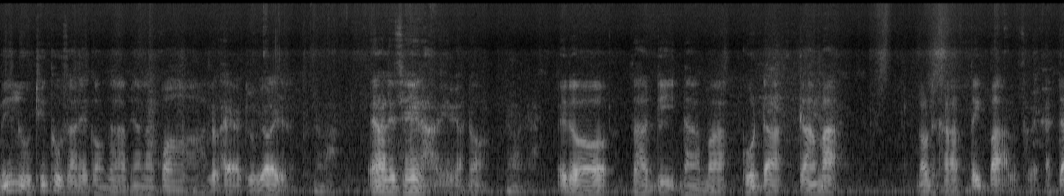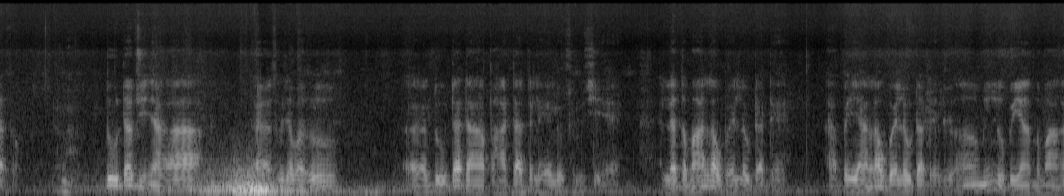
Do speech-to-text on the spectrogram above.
မင်းလူထင်းခုတ်စားတဲ့ကောင်စားပြန်လာကွာလို့ဟဲ့ဒီလိုပြောလိုက်တယ်အဲ့ဒါလည်းဆဲတာပဲဗျာနော်အဲ့တော့ဇာတိနာမဂုတ္တကမ္မ နောက်တစ်ခါသိပ္ပလို့ဆိုရအတ္တတော့သူတတ်ပညာကအဲဆိုကြပါစို့အဲသူတတ်တာဘာတတ်တယ်လဲလို့ဆိုလို့ရှိရင်လက်သမားလောက်ပဲလောက်တတ်တယ်အပယံလောက်ပဲလောက်တတ်တယ်လို့ဟာမင်းလူပယံသမားက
